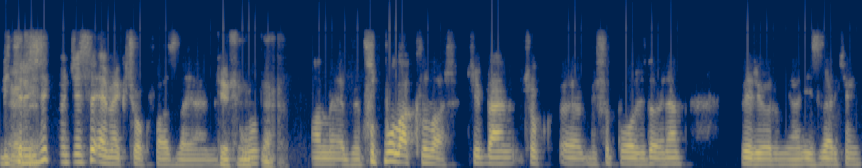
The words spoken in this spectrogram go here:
bitiricilik öncesi emek çok fazla yani. Onu Kesinlikle. anlayabilirim. Futbol aklı var ki ben çok e, bir futbolcuda önem veriyorum yani izlerken.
